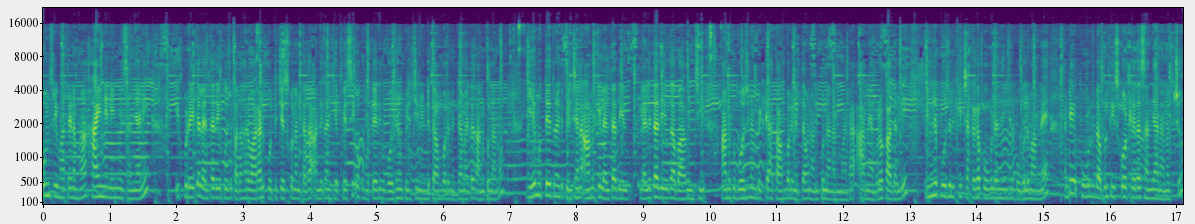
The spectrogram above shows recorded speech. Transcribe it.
ఓం శ్రీ మాత్రే నమ. హాయ్ అండి నేను మీ సంజాని ఇప్పుడైతే లలితాదేవి పూజ పదహారు వారాలు పూర్తి చేసుకున్నాను కదా అందుకని చెప్పేసి ఒక ముత్తైదుకు భోజనం పిలిచి నిండు తాంబూలం ఇద్దామైతే అనుకున్నాను. ఏ ముత్తైదును అయితే పిలిచాను ఆమెకి లలితాదేవి లలితాదేవిగా భావించి ఆమెకు భోజనం పెట్టి ఆ తాంబూలం ఇద్దామని అనుకున్నాను అనమాట ఆమె ఎవరో కాదండి. ఇన్ని పూజలకి చక్కగా పువ్వులు అందించిన పువ్వులు మామే అంటే పువ్వులకు డబ్బులు తీసుకోవట్లేదా సంధ్య అని అనొచ్చు.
